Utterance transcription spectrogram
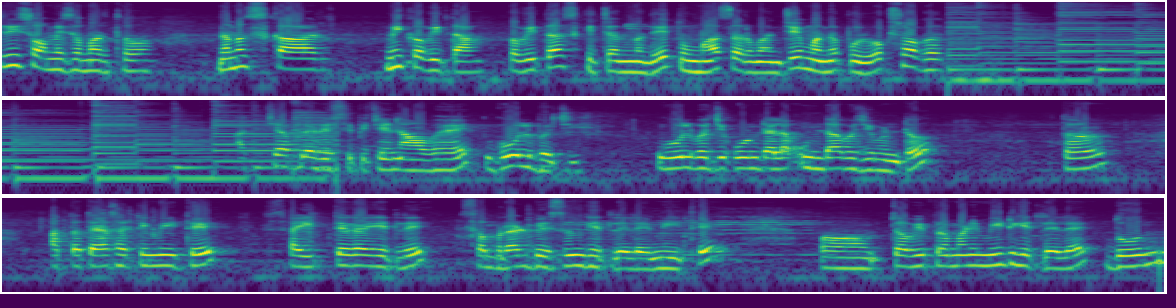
श्री स्वामी समर्थ. नमस्कार. मी कविता. कवितास किचनमध्ये तुम्हा सर्वांचे मनपूर्वक स्वागत. आजच्या आपल्या रेसिपीचे नाव आहे गोलभजी. गोलभजी कोण त्याला? उंडा भजी म्हणतं. तर आता त्यासाठी मी इथे साहित्य काय घेतले? सम्राट बेसन घेतलेलं आहे मी इथे. चवीप्रमाणे मीठ घेतलेलं आहे. दोन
